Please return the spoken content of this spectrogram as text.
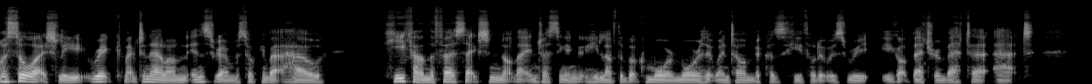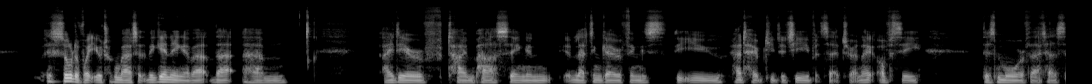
i saw actually rick mcdonnell on instagram was talking about how he found the first section not that interesting and he loved the book more and more as it went on because he thought it was re- he got better and better at sort of what you were talking about at the beginning about that um idea of time passing and letting go of things that you had hoped you'd achieve etc and I, obviously there's more of that as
